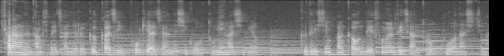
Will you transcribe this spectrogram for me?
사랑하는 당신의 자녀를 끝까지 포기하지 않으시고 동행하시며 그들이 심판 가운데 소멸되지 않도록 구원하시지만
